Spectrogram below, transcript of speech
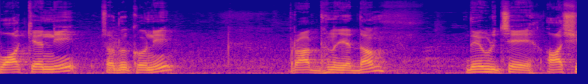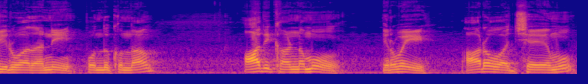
వాక్యాన్ని చదువుకొని ప్రార్థన చేద్దాం. దేవుడిచే ఆశీర్వాదాన్ని పొందుకుందాం. ఆది కాండము ఇరవై ఆరవ అధ్యాయము.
